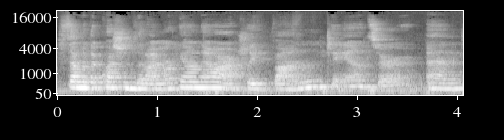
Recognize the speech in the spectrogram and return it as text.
some of the questions that I'm working on now are actually fun to answer, and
